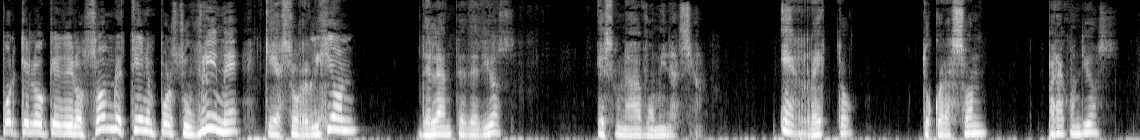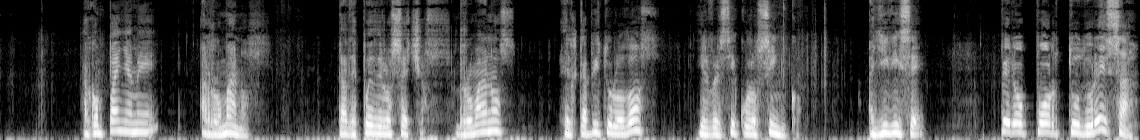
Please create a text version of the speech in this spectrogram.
porque lo que de los hombres tienen por sublime, que es su religión, delante de Dios, es una abominación. ¿Es recto tu corazón para con Dios? Acompáñame a Romanos, está después de los Hechos. Romanos, el capítulo 2 y el versículo 5. Allí dice, pero por tu dureza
